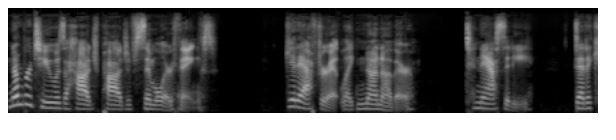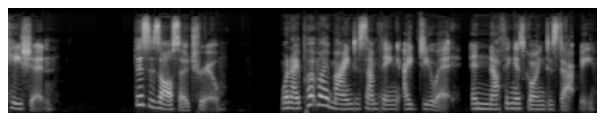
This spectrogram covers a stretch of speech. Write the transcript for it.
Number two is a hodgepodge of similar things. Get after it like none other. Tenacity, dedication. This is also true. When I put my mind to something, I do it, and nothing is going to stop me.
